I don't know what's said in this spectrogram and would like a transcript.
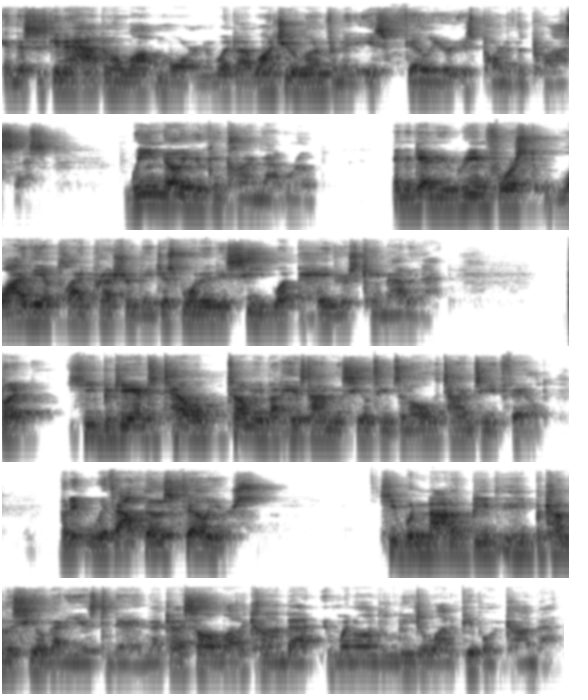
And this is going to happen a lot more. And what I want you to learn from it is failure is part of the process. We know you can climb that rope and again, he reinforced why they applied pressure. They just wanted to see what behaviors came out of that. But he began to tell tell me about his time in the SEAL teams and all the times he had failed. But it, without those failures, he would not have be, he become the SEAL that he is today. And that guy saw a lot of combat and went on to lead a lot of people in combat.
